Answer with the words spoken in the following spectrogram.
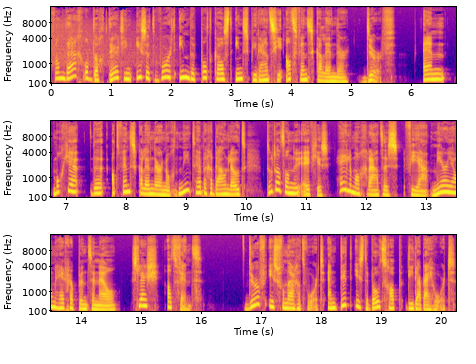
Vandaag op dag 13 is het woord in de podcast Inspiratie Adventskalender Durf. En mocht je de Adventskalender nog niet hebben gedownload, doe dat dan nu eventjes helemaal gratis via mirjamhegger.nl slash advent. Durf is vandaag het woord en dit is de boodschap die daarbij hoort.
